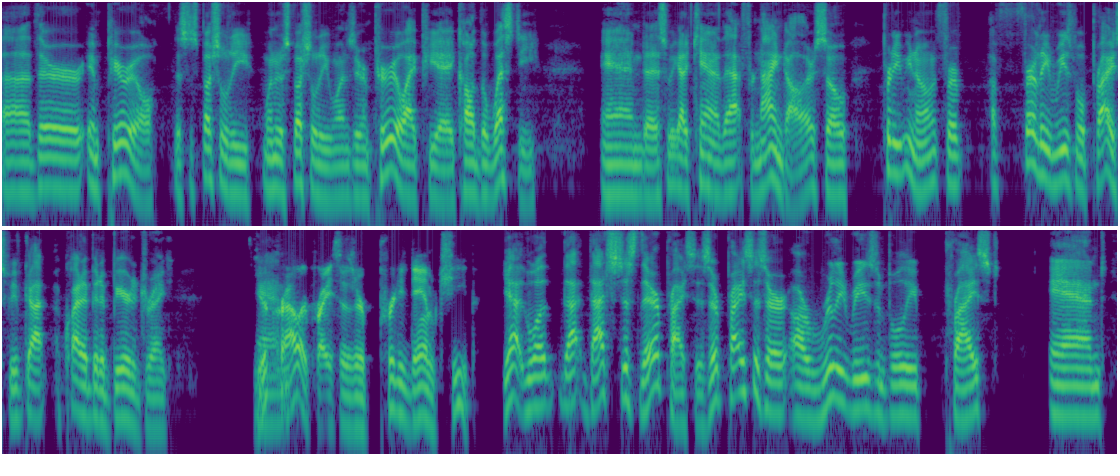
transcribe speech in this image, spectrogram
uh, their Imperial. This is specialty, one of their specialty ones. Their Imperial IPA called the Westie, and uh, so we got a can of that for nine dollars. So pretty, you know, for a fairly reasonable price, we've got quite a bit of beer to drink. Your And- crowler prices are pretty damn cheap. yeah, well, that that's just their prices. Their prices are are really reasonably priced, and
